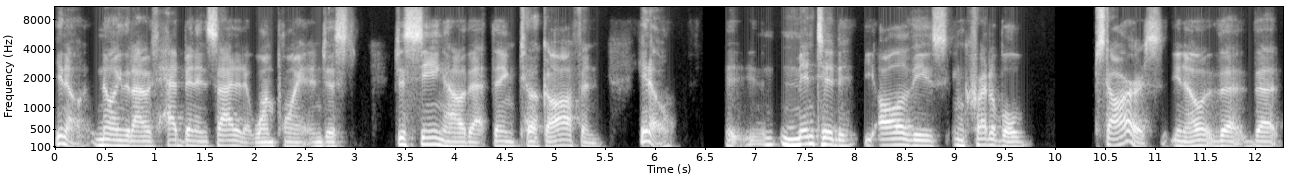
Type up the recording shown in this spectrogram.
you know, knowing that I was had been inside it at one point and just just seeing how that thing took off and you know minted all of these incredible stars you know that that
